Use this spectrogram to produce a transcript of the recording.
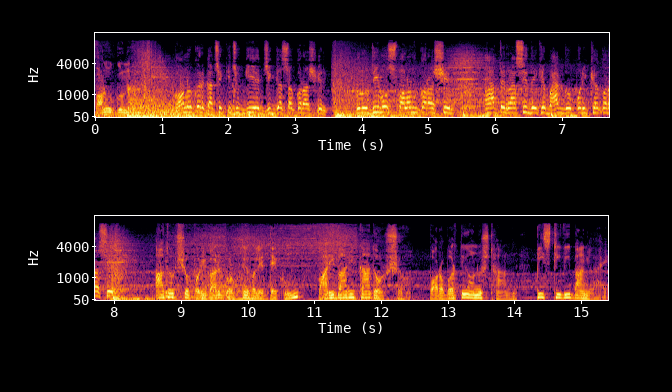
বড় গুণা গণকের কাছে কিছু গিয়ে জিজ্ঞাসা করা শির কোন দিবস পালন করা শির হাতের রাশি দেখে ভাগ্য পরীক্ষা করা শির আদর্শ পরিবার গড়তে হলে দেখুন পারিবারিক আদর্শ পরবর্তী অনুষ্ঠান পিস টিভি বাংলায়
